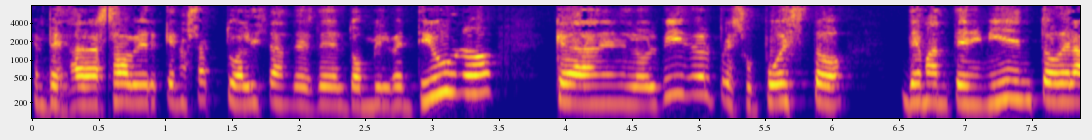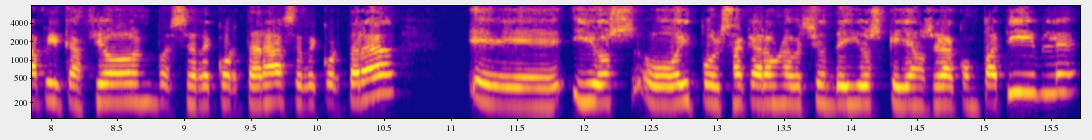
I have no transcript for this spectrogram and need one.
Empezarás a ver que no se actualizan desde el 2021, quedarán en el olvido, el presupuesto de mantenimiento de la aplicación pues se recortará, se recortará, eh, iOS o Apple sacará una versión de iOS que ya no será compatible,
